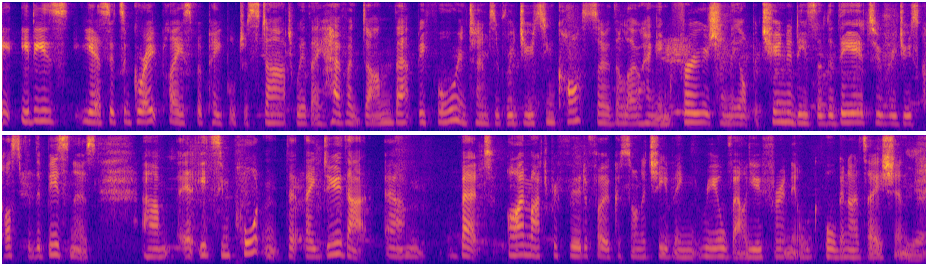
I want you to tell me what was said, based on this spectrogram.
it, it is, yes, it's a great place for people to start where they haven't done that before in terms of reducing costs. So the low hanging fruit and the opportunities that are there to reduce costs for the business. Um, it's important that they do that. Um, but I much prefer to focus on achieving real value for an organisation. Yeah.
